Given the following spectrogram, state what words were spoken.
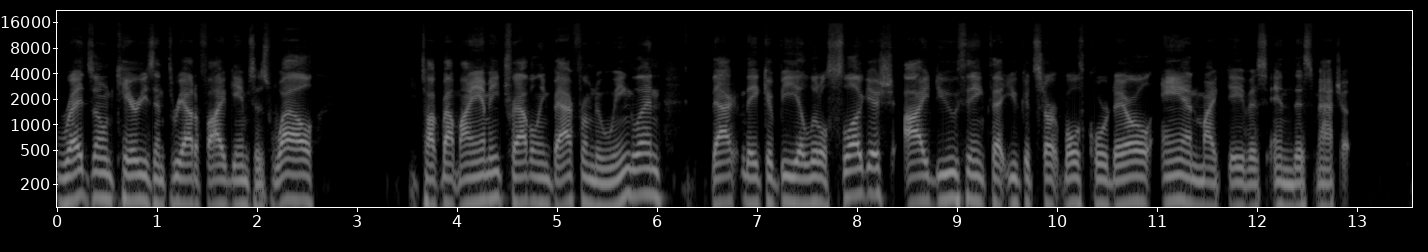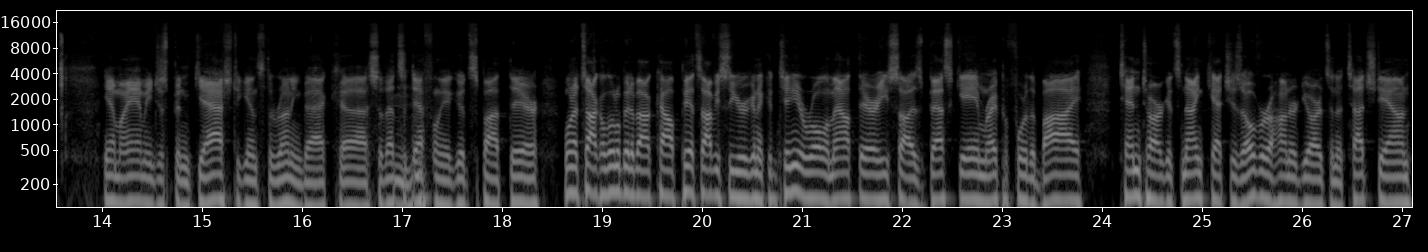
red zone carries in three out of five games as well. You talk about Miami traveling back from New England that they could be a little sluggish. I do think that you could start both Cordero and Mike Davis in this matchup yeah, Miami just been gashed against the running back. Uh, so that's mm-hmm. a, definitely a good spot there. Want to talk a little bit about Kyle Pitts. Obviously, you're going to continue to roll him out there. He saw his best game right before the bye 10 targets, nine catches, over 100 yards, and a touchdown.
